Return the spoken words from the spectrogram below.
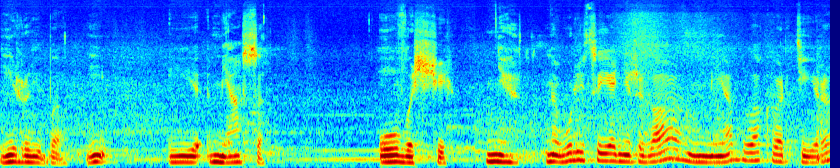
и рыба, и, и мясо, овощи. Нет, на улице я не жила, у меня была квартира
